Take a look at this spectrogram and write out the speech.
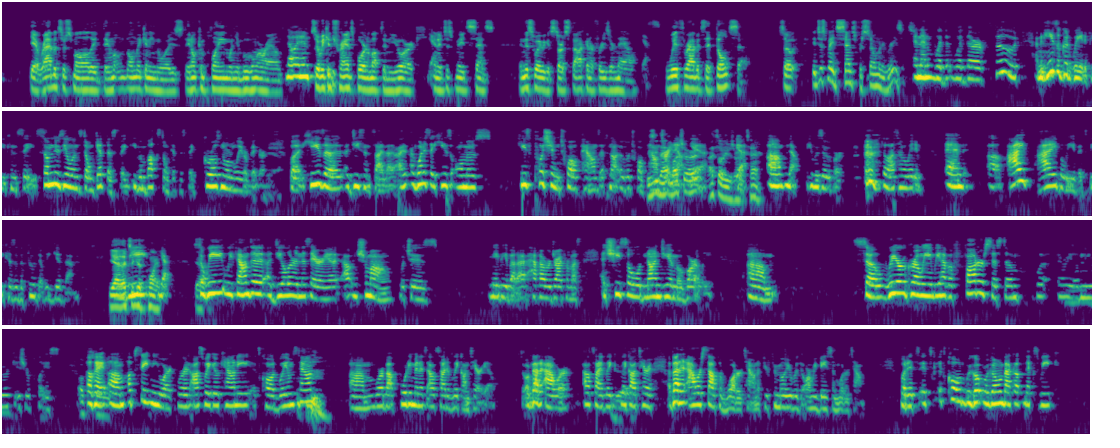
Yeah, rabbits are small. They they won't, don't make any noise. They don't complain when you move them around. no, and So we can transport them up to New York, Yeah. and it just made sense. And this way we could start stocking our freezer now yes. with rabbits that don't sell. So it just made sense for so many reasons. And then with with their food, I mean, he's a good weight if you can see. Some New Zealand's don't get this big. Even bucks don't get this big. Girls normally are bigger, Yeah. but he's a, a decent size. I, I, I want to say he's almost he's pushing 12 pounds, if not over 12 pounds. Is he that right much now. already? Yeah. I thought he was around Yeah. ten. Um, no, he was over the last time I weighed him, and um, I I believe it's because of the food that we give them. Yeah, And that's a good point. Yeah. So we we found a, a dealer in this area out in Shamong, which is maybe about a half hour drive from us, and she sold non-GMO barley. Um, so we are growing. We have a fodder system. What area of New York is your place? Okay, Upstate. um, upstate New York. We're in Oswego County. It's called Williamstown. um, we're about 40 minutes outside of Lake Ontario, so about an hour outside Lake Yeah. Lake Ontario, about an hour south of Watertown. If you're familiar with the Army base in Watertown, but it's it's it's cold. We go we're going back up next week.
